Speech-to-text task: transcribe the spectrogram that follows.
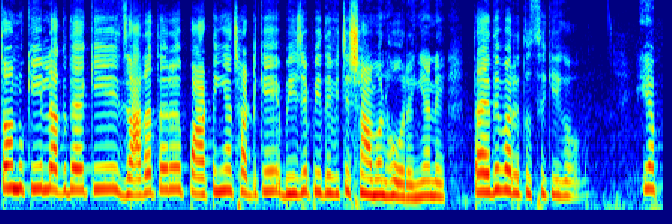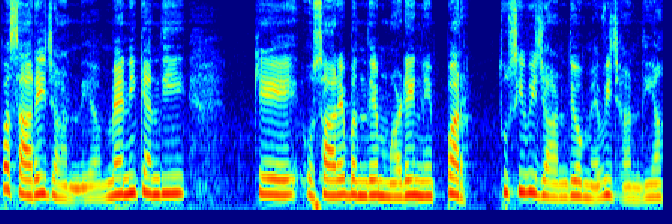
ਤੁਹਾਨੂੰ ਕੀ ਲੱਗਦਾ ਹੈ ਕਿ ਜ਼ਿਆਦਾਤਰ ਪਾਰਟੀਆਂ ਛੱਡ ਕੇ ਬੀਜੇਪੀ ਦੇ ਵਿੱਚ ਸ਼ਾਮਲ ਹੋ ਰਹੀਆਂ ਨੇ? ਤਾਂ ਇਹਦੇ ਬਾਰੇ ਤੁਸੀਂ ਕੀ ਕਹੋਗੇ? ਇਹ ਆਪਾਂ ਸਾਰੇ ਹੀ ਜਾਣਦੇ ਆ ਮੈਂ ਨਹੀਂ ਕਹਿੰਦੀ ਕਿ ਉਹ ਸਾਰੇ ਬੰਦੇ ਮਾੜੇ ਨੇ ਪਰ ਤੁਸੀਂ ਵੀ ਜਾਣਦੇ ਹੋ ਮੈਂ ਵੀ ਜਾਣਦੀ ਆ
